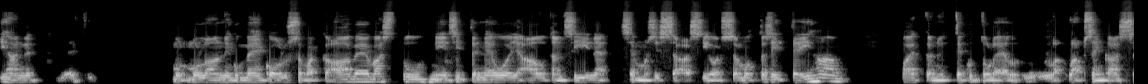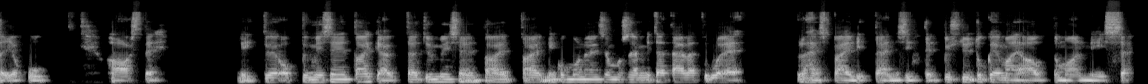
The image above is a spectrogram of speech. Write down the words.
ihan, että mulla on niin kuin meidän koulussa vaikka AV-vastuu, niin sitten neuvon ja autan siinä semmoisissa asioissa, mutta sitten ihan vaikka nyt kun tulee lapsen kanssa joku haaste liittyen oppimiseen tai käyttäytymiseen tai, tai niin kuin moneen semmoiseen, mitä täällä tulee lähes päivittäin, niin sitten pystyy tukemaan ja auttamaan niissä.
